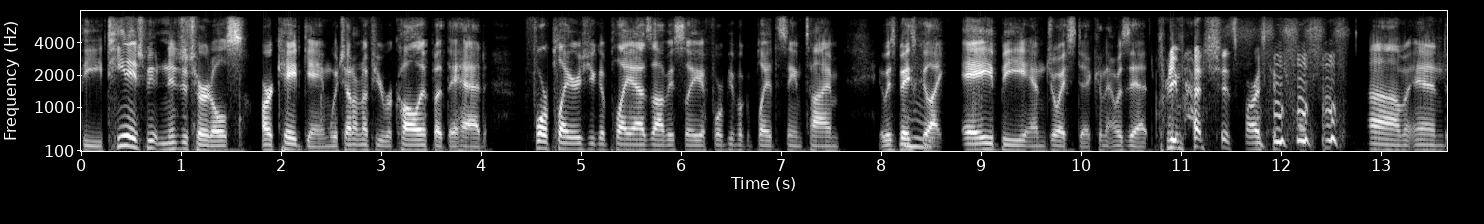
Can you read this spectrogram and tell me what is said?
the Teenage Mutant Ninja Turtles arcade game, which I don't know if you recall it, but they had four players you could play as, obviously. Four people could play at the same time. It was basically Mhm. like A, B, and joystick, and that was it, pretty much as far as um, and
